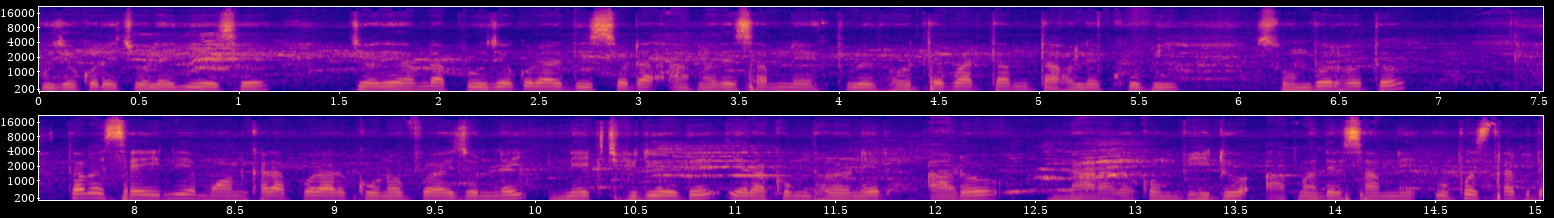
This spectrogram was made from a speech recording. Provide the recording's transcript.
পুজো করে চলে গিয়েছে। যদি আমরা পুজো করার দৃশ্যটা আপনাদের সামনে তুলে ধরতে পারতাম তাহলে খুবই সুন্দর হতো। তবে সেই নিয়ে মন খারাপ করার কোনো প্রয়োজন নেই। নেক্সট ভিডিওতে এরকম ধরনের আরও নানা রকম ভিডিও আপনাদের সামনে উপস্থাপিত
